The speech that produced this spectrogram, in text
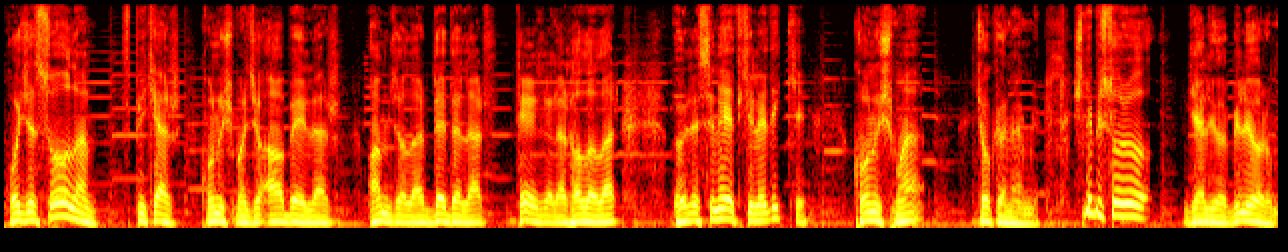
hocası olan spiker, konuşmacı ağabeyler, amcalar, dedeler, teyzeler, halalar öylesine etkiledik ki konuşma çok önemli. Şimdi bir soru geliyor biliyorum.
